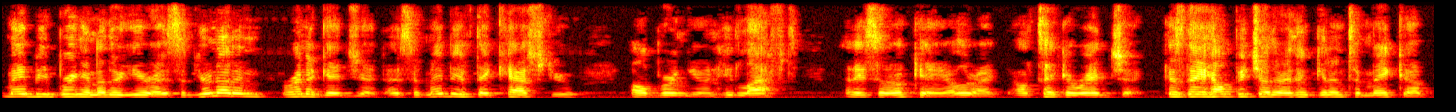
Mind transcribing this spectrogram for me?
maybe bring another year. I said, you're not in Renegades yet. I said, maybe if they cast you, I'll bring you. And he laughed. And he said, okay, all right, I'll take a red check. Because they help each other, I think, get into makeup.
